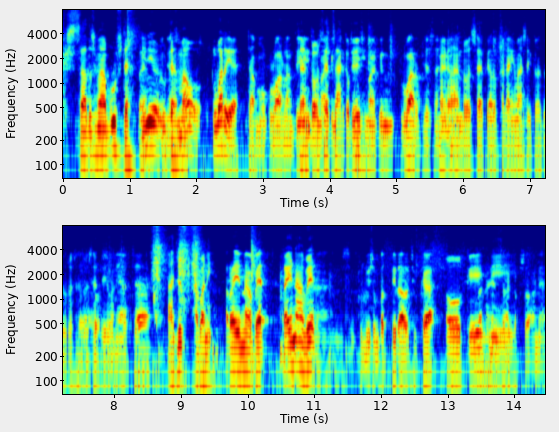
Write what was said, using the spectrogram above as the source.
150 sudah. Ini udah mau keluar ya? Udah mau keluar nanti. Dan roset cakep gede, nih. semakin keluar biasanya. Bakalan roset kalau barangnya Mas Iko tuh roset-roset ya. ini ada Lanjut apa nih? Reina Bed. Reina Bed. Nah, ini dulu sempat viral juga. Oke Warnanya nih. cakep soalnya.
